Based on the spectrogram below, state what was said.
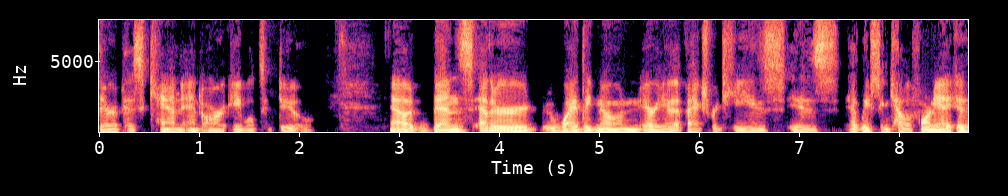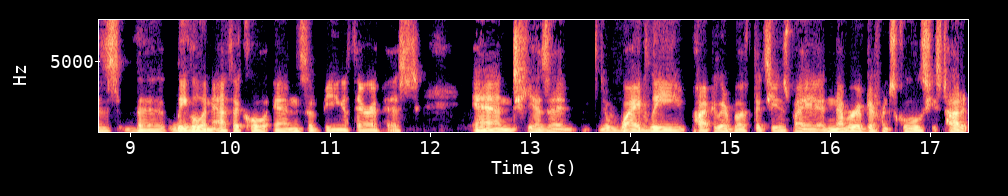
therapists can and are able to do. Now, Ben's other widely known area of expertise is, at least in California, is the legal and ethical ends of being a therapist and he has a widely popular book that's used by a number of different schools. He's taught at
